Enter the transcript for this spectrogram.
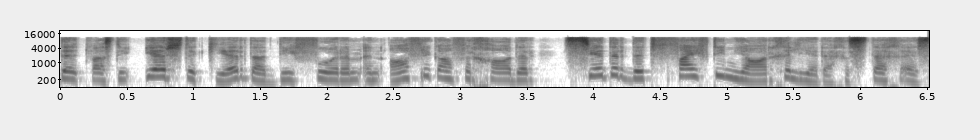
Dit was die eerste keer dat die forum in Afrika vergader sedert dit 15 jaar gelede gestig is.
